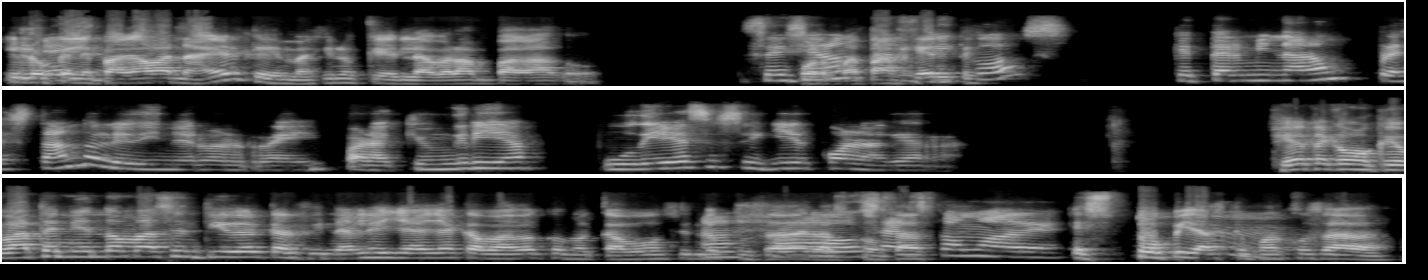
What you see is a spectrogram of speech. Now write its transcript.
y lo que le pagaban a él, que me imagino que le habrán pagado. Se hicieron por matar gente que terminaron prestándole dinero al rey para que Hungría pudiese seguir con la guerra. Fíjate, como que va teniendo más sentido el que al final ella haya acabado como acabó siendo acusada de las cosas estúpidas que fue hmm. acusada.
